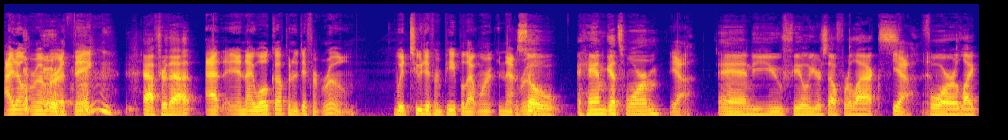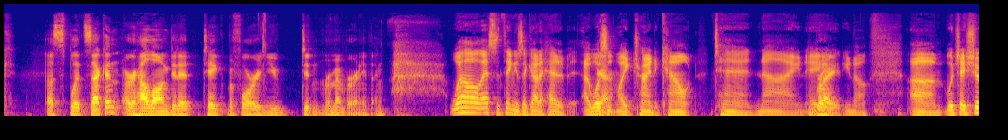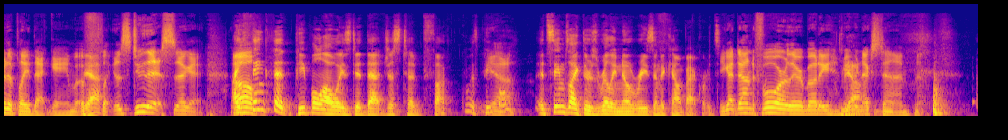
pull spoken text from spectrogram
I don't remember a thing. After that, At and I woke up in a different room with two different people that weren't in that room. so hand gets warm yeah, and you feel yourself relax. Yeah. For like a split second, or how long did it take before you didn't remember anything? well, that's the thing is I got ahead of it. I wasn't Yeah. like trying to count 10, 9, 8, Right. you know, um, which I should have played that game. Yeah. like, let's do this. Okay. I Oh, think that people always did that just to fuck with people. Yeah. It seems like there's really no reason to count backwards. you got down to four there, buddy. Maybe Yeah. next time. No.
